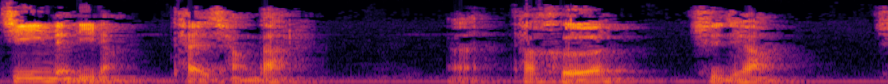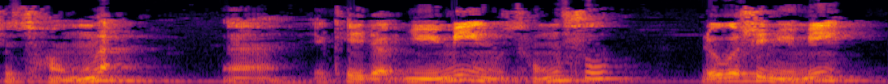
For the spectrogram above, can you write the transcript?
金的力量太强大了啊，它和实际上是从了，嗯，也可以叫女命从夫。如果是女命，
